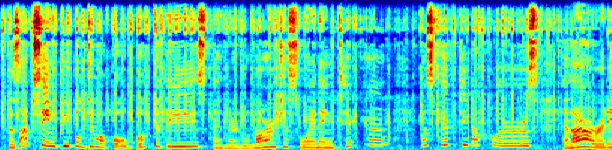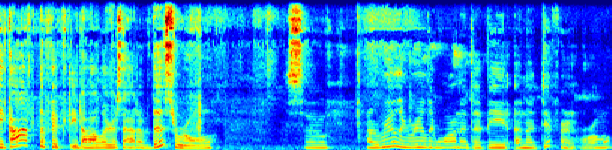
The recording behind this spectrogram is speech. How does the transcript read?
Because I've seen people do a whole book of these and their largest winning ticket was $50. And I already got the $50 out of this roll. So I really, really wanted to be in a different roll.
